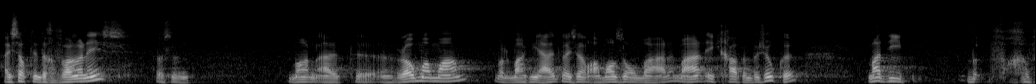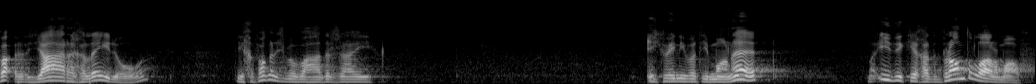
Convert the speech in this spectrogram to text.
Hij zat in de gevangenis, dat was een man uit, uh, een Roma-man, maar dat maakt niet uit, wij zijn allemaal zondaren, maar ik ga hem bezoeken. Maar die, jaren geleden hoor, die gevangenisbewaarder zei, ik weet niet wat die man heeft, maar iedere keer gaat het brandalarm af.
